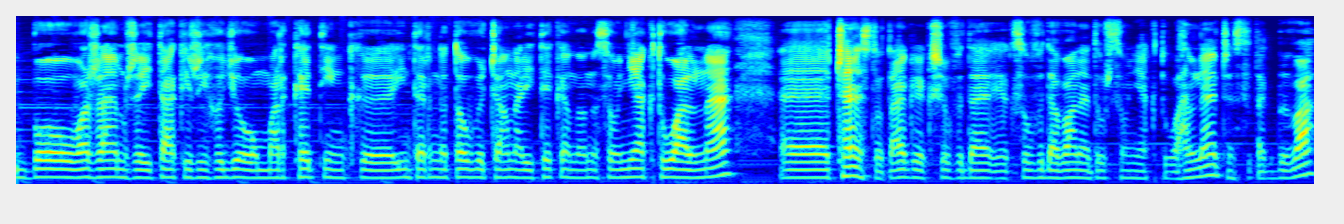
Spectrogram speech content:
bo uważałem, że i tak, jeżeli chodzi o marketing y, internetowy czy analitykę, no one są nieaktualne. Często, tak, jak, się wyda jak są wydawane, to już są nieaktualne, często tak bywa.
